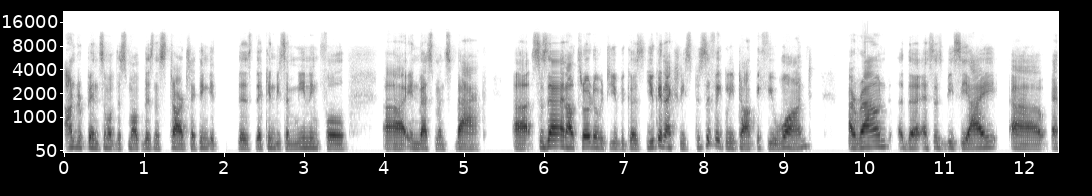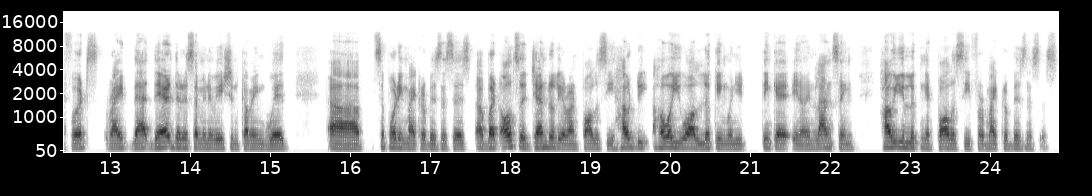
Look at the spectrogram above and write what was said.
underpin some of the small business starts, I think it, there can be some meaningful uh, investments back. Uh, Suzanne, I'll throw it over to you because you can actually specifically talk if you want around the SSBCI uh, efforts, right? That there there is some innovation coming with uh, supporting micro businesses, uh, but also generally around policy. How do how are you all looking when you think uh, you know in Lansing? How are you looking at policy for micro businesses?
